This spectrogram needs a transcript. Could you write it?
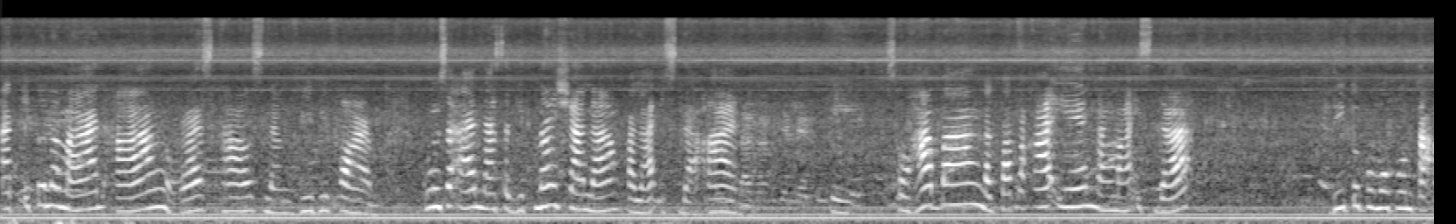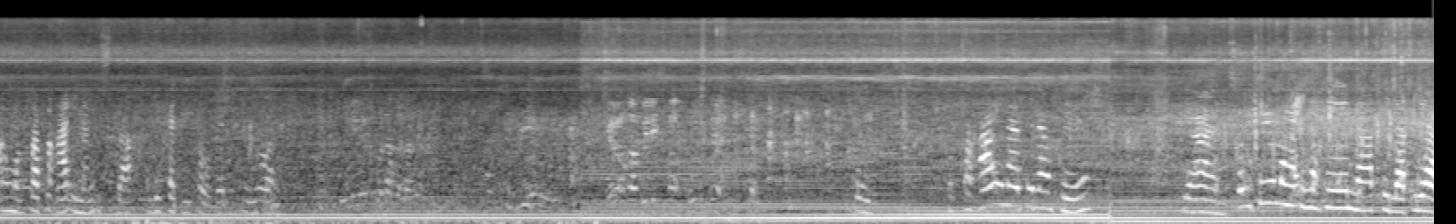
At ito naman ang rest house ng BB Farm. Kung saan nasa gitna siya ng palaisdaan. Okay. So habang nagpapakain ng mga isda, dito pumupunta ang magpapakain ng isda. Halika dito. Ganito yun. Okay. Pagpakain natin ng fish. Yan. So ito yung mga inahin na tilapia.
